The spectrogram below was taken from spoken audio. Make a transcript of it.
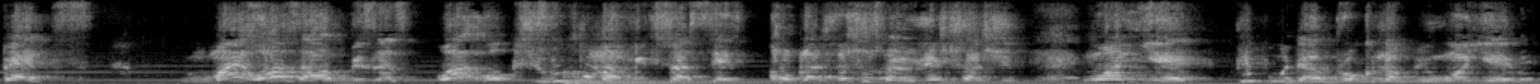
pets, why what's our business? What, should we come and meet you and say congratulations on your relationship one year? People that are broken up in one year.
